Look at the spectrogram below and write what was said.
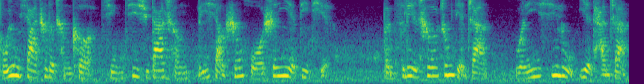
不用下车的乘客，请继续搭乘理想生活深夜地铁。本次列车终点站文一西路夜谈站。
